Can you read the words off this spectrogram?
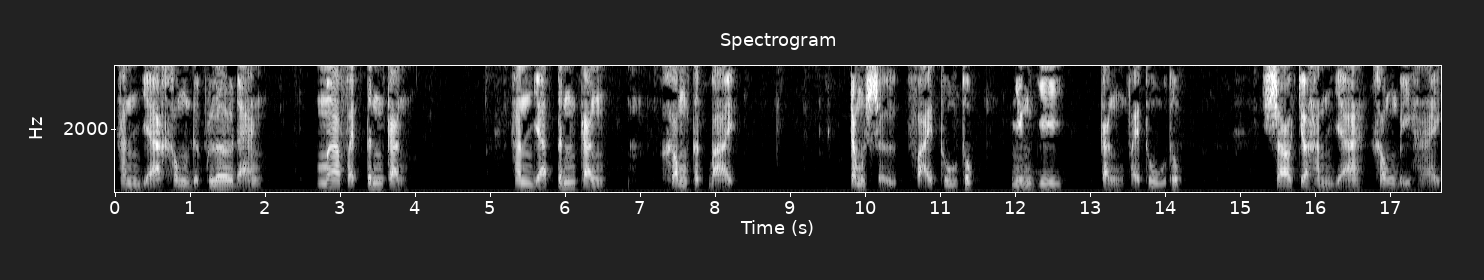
hành giả không được lơ đảng, mà phải tinh cần. Hành giả tinh cần, không thất bại. Trong sự phải thu thúc những gì cần phải thu thúc sao cho hành giả không bị hại?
